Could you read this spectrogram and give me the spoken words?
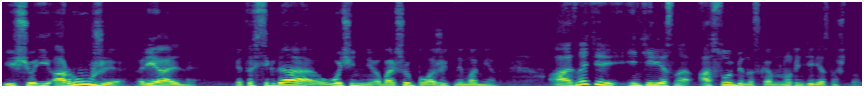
еще и оружие реальное, это всегда очень большой положительный момент. А знаете, интересно, особенно, скажем, ну вот интересно что?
